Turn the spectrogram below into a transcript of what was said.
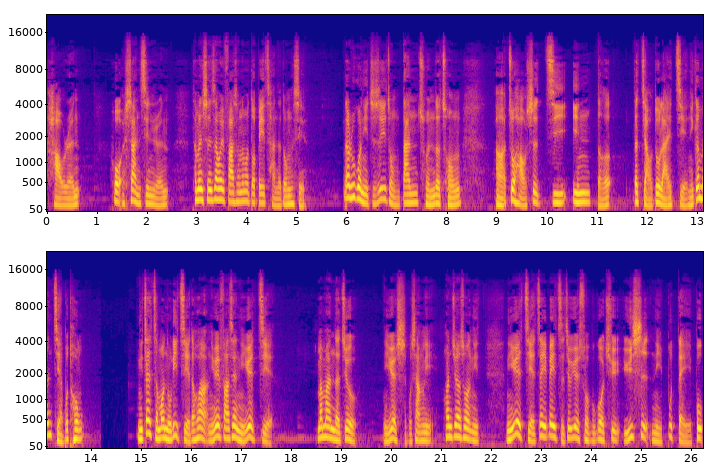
好人或善心人，他们身上会发生那么多悲惨的东西？那如果你只是一种单纯的从啊做好事积阴德。的角度来解，你根本解不通。你再怎么努力解的话，你会发现你越解，慢慢的就你越使不上力。换句话说，你你越解这一辈子就越说不过去。于是你不得不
